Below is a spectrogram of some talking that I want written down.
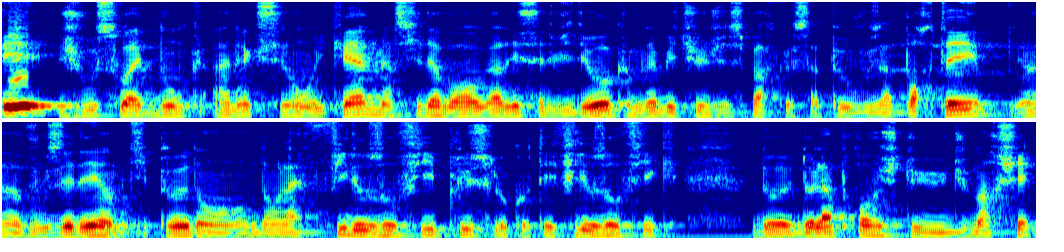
Et je vous souhaite donc un excellent week-end. Merci d'avoir regardé cette vidéo. Comme d'habitude, j'espère que ça peut vous apporter, euh, vous aider un petit peu dans, la philosophie, plus le côté philosophique de, l'approche du marché.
